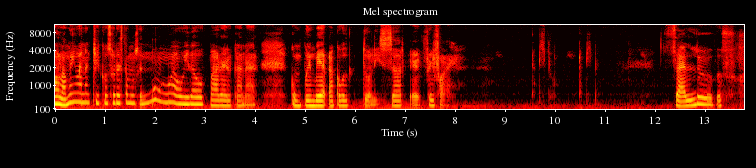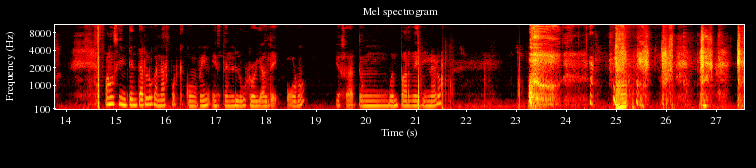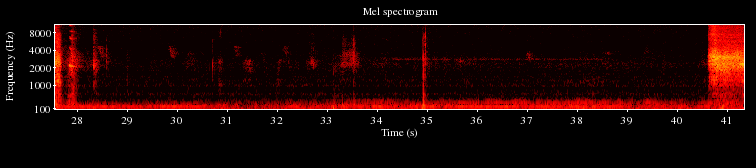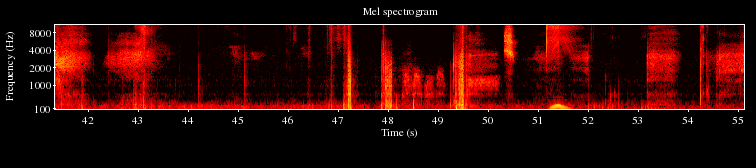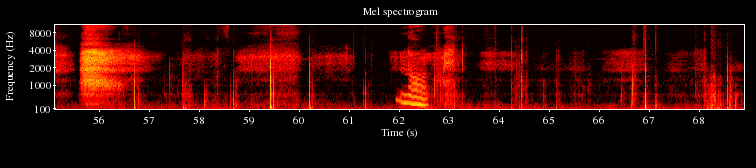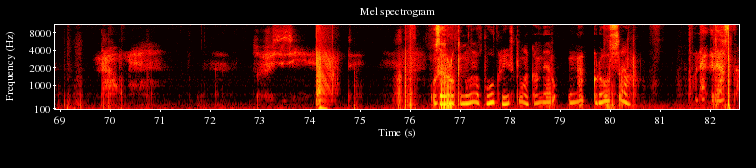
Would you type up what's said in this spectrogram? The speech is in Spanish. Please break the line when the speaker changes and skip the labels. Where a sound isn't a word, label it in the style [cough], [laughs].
Hola, muy buenas chicos, ahora estamos en un nuevo video para el canal. Como pueden ver, acabo de actualizar el Free Fire. Saludos. Vamos a intentarlo ganar porque como ven está en el Royal de oro. Y o sea, tengo un buen par de dinero. No. O sea, lo que no me lo puedo creer es que me acaban de dar una grosa. Una grasa.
